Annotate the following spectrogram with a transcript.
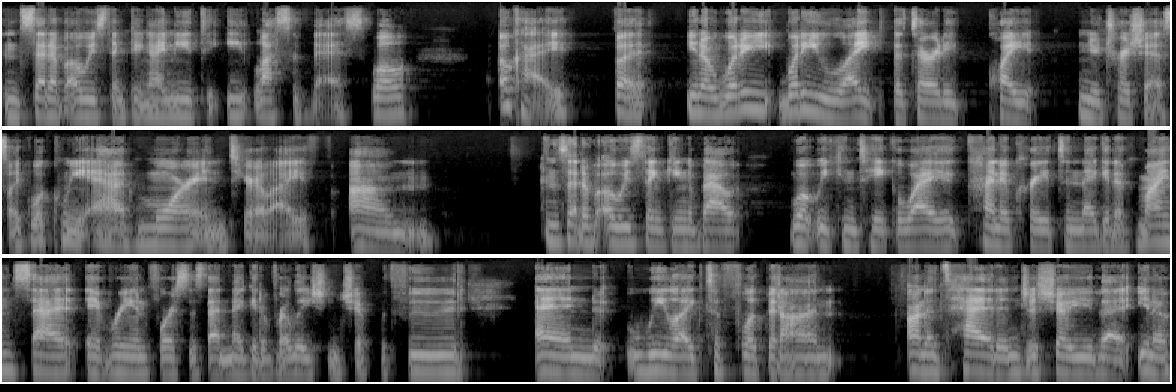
instead of always thinking I need to eat less of this. Well, okay, but you know, what do you what do you like that's already quite nutritious? Like what can we add more into your life? Um instead of always thinking about what we can take away, it kind of creates a negative mindset. It reinforces that negative relationship with food. And we like to flip it on on its head and just show you that you know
